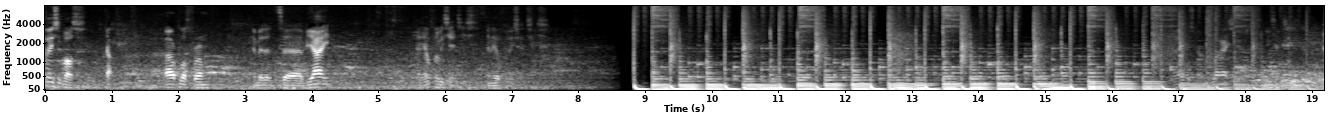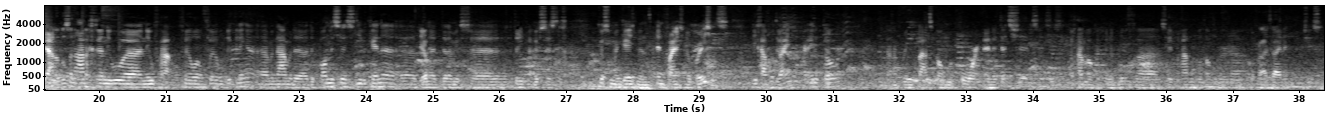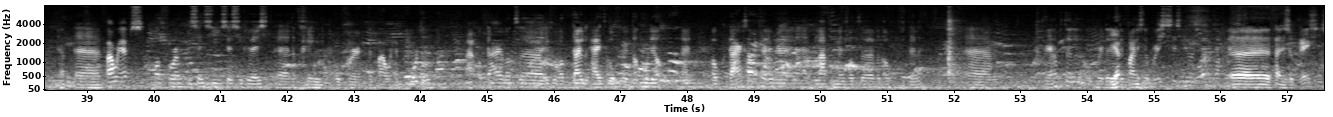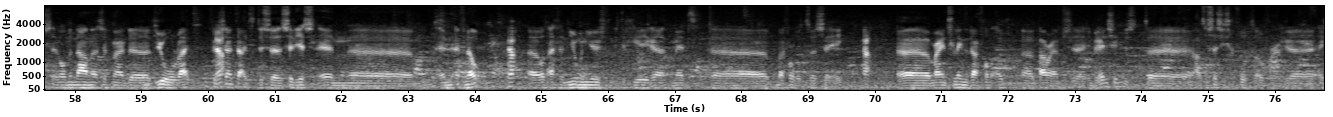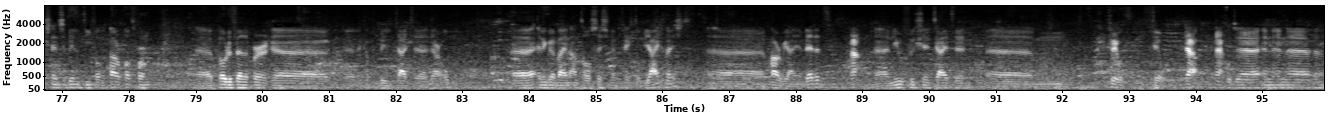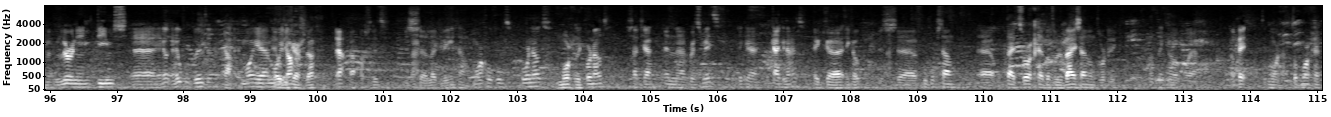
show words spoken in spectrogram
Tracy Bas. Ja, Power Platform, Embedded uh, BI en heel veel licenties. En heel veel licenties. Ja, dat was een aardig uh, nieuw, uh, nieuw verhaal. Veel, veel ontwikkelingen, uh, met name de, de PAN-licenties die we kennen binnen Dynamics 365 Custom Engagement en Financial Operations. Die gaan verdwijnen per 1 oktober. Daarna voor in de plaats komen Core en Attach licenties. Daar gaan we ook even in de blog separaat nog wat over, over uitweiden. Precies. Ja. Power Apps, platform, licentie sessie geweest. dat ging over de Power App Portal. Maar ook daar wat, even wat duidelijkheid over dat model ook daar gaan we verder op een later moment wat, wat over vertellen. Nog vertellen over de, ja. de Financial Operations? Uh, financial Operations en dan met name zeg maar de dual ride functionaliteit ja. tussen CDS en, en FNO. Ja. wat eigenlijk een nieuwe manier is van integreren met bijvoorbeeld CE. Ja. Uh, maar in het verlengde daarvan ook uh, Power Apps uh, in brede zin. Dus het aantal sessies gevolgd over extensibility van het Power Platform, pro-developer capabiliteiten daarop. En ik ben bij een aantal sessies met betrekking tot BI geweest. Power BI Embedded, ja. nieuwe functionaliteiten. Ehm, veel. Veel. Ja, ja goed. Uh, en, en uh, learning, teams, uh, heel, heel veel punten. Ja, mooie, mooie dag. dag. Ja, ja, absoluut. Dus leuke dingen gedaan. Morgenochtend Cornote. Morgen de Cornote, Satya. En Brett Smit. Ik kijk ernaar uit. Ik, ik ook. Dus vroeg opstaan. Op tijd zorgen dat we erbij zijn, want ik. Dat denk ik wel, ja. Oké. Tot morgen. Tot morgen.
